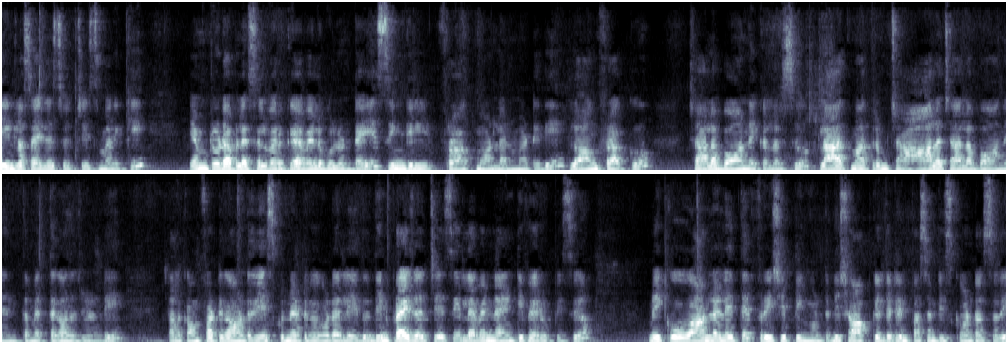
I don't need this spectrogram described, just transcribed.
దీంట్లో సైజెస్ వచ్చేసి మనకి ఎం టూ డబల్ ఎస్ఎల్ వరకు అవైలబుల్ ఉంటాయి. సింగిల్ ఫ్రాక్ మోడల్ అనమాట ఇది. లాంగ్ ఫ్రాక్ చాలా బాగున్నాయి కలర్స్ క్లాత్ మాత్రం చాలా చాలా బాగుంది. ఎంత మెత్తగా ఉంది చూడండి. చాలా కంఫర్ట్గా ఉంటుంది. వేసుకున్నట్టుగా కూడా లేదు. దీని ప్రైస్ వచ్చేసి లెవెన్ నైంటీ ఫైవ్ రూపీస్ మీకు ఆన్లైన్ అయితే ఫ్రీ షిప్పింగ్ ఉంటుంది. షాప్కి వెళ్తే టెన్ పర్సెంట్ డిస్కౌంట్ వస్తుంది.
